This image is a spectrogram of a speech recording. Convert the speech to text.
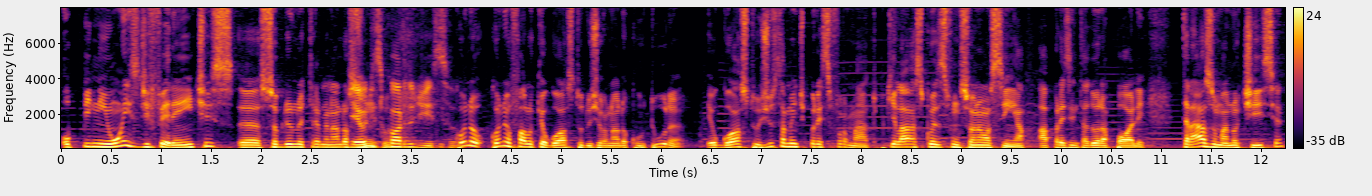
opiniões diferentes ah, sobre um determinado assunto. Eu discordo disso. Quando eu, quando eu falo que eu gosto do Jornal da Cultura, eu gosto justamente por esse formato, porque lá as coisas funcionam assim. A, a apresentadora Polly traz uma notícia,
